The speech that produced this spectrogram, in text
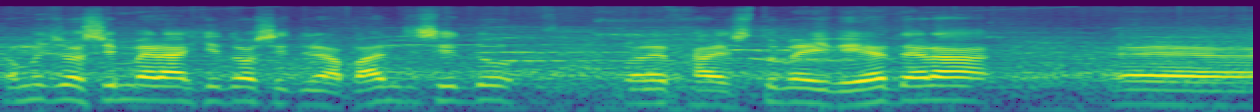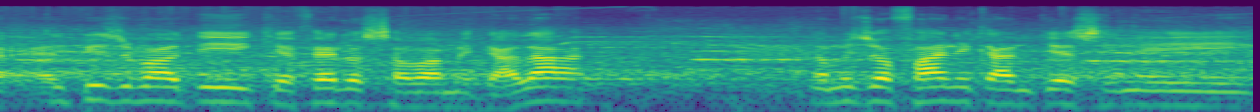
νομίζω σήμερα έχει δώσει την απάντηση του, τον ευχαριστούμε ιδιαίτερα. Ε, ελπίζουμε ότι και φέτος θα πάμε καλά. Νομίζω φάνηκαν ποιες είναι οι,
